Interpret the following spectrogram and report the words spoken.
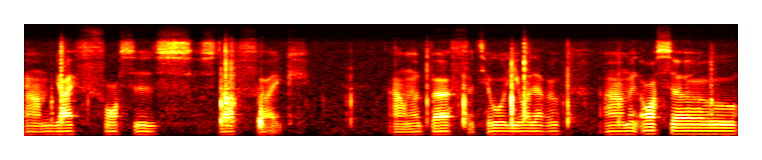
Um, life forces stuff like, I don't know, birth, fertility, whatever. Um, and also,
